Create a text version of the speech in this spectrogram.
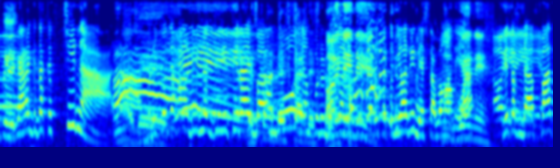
Tik? Sekarang kita ke Cina. Nah, Asik. berikutnya kalau di negeri tirai Desta, bambu desta, yang penduduknya Oh, ini, lebih ini. dari satu miliar ini desa banget Mampu ya. ini. Oh, Ini iya, terdapat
